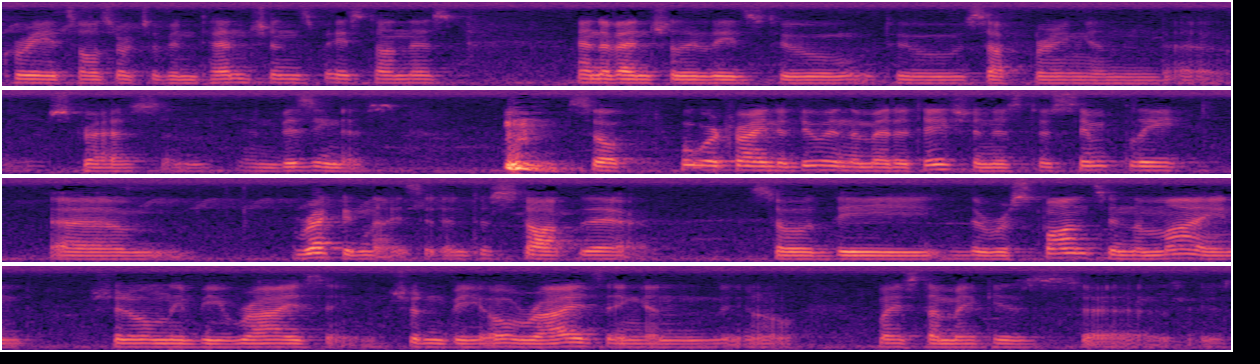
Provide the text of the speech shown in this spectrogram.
creates all sorts of intentions based on this, and eventually leads to to suffering and uh, stress and, and busyness. so what we're trying to do in the meditation is to simply um, recognize it and to stop there. So the the response in the mind should only be rising. shouldn't be oh rising and you know my stomach is, uh, is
